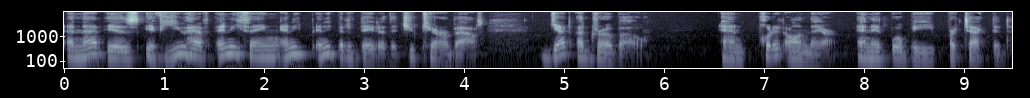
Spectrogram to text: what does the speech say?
and that is if you have anything, any any bit of data that you care about, get a Drobo and put it on there, and it will be protected.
